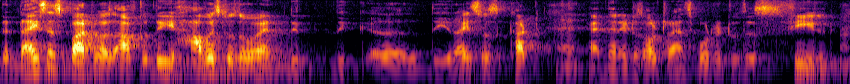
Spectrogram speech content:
the nicest part was after the harvest was over and the the, uh, the rice was cut Yeah. and then it was all transported to this field Uh-huh.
